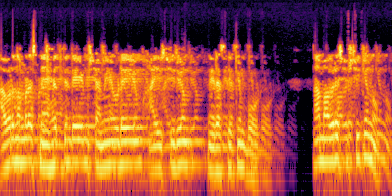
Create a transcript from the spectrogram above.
അവർ നമ്മുടെ സ്നേഹത്തിന്റെയും ക്ഷമയുടെയും ഐശ്വര്യം നിരസിക്കുമ്പോൾ നാം അവരെ ശിക്ഷിക്കുന്നു.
